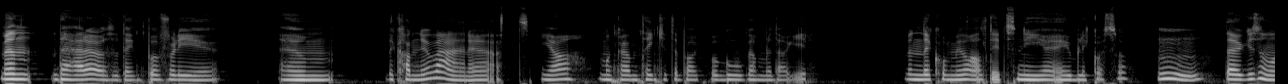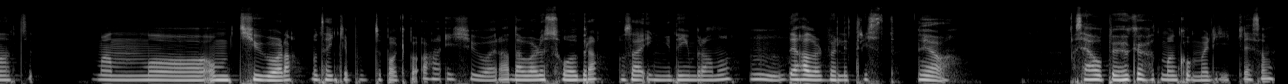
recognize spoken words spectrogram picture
Men det her har jeg også tenkt på, fordi um, det kan jo være at ja, man kan tenke tilbake på gode, gamle dager. Men det kommer jo alltids nye øyeblikk også. Mm. Det er jo ikke sånn at man må om 20 år da, må tenke på, tilbake på ah, i 20-åra, da var det så bra, og så er ingenting bra nå. Mm. Det hadde vært veldig trist. Ja. Så jeg håper jo ikke at man kommer dit, liksom.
